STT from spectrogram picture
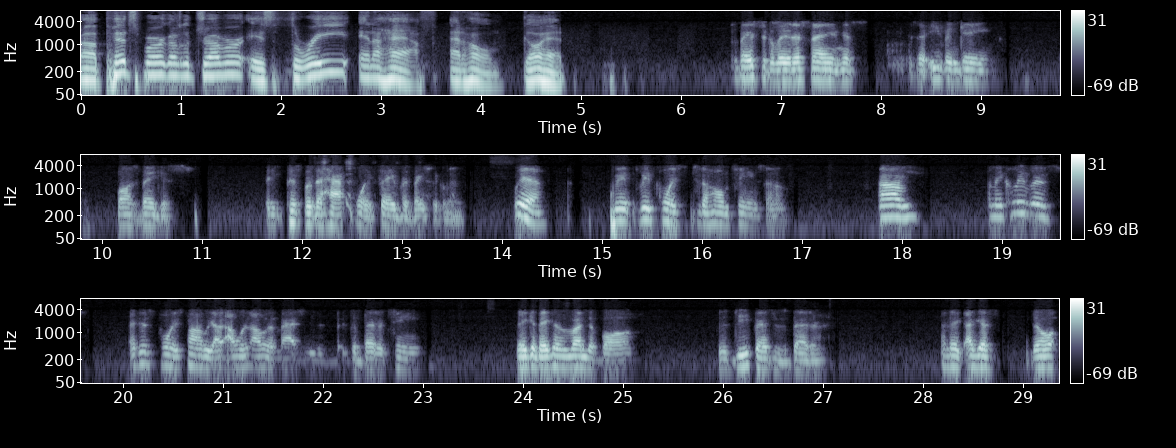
Uh, Pittsburgh, Uncle Trevor, is three and a half at home. Go ahead. Basically, they're saying it's, it's an even game. Las Vegas. Pittsburgh's a half point favorite, basically. Yeah, three three points to the home team. So, um, I mean, Cleveland's at this point is probably I, I would I would imagine the, the better team. They can they can run the ball. The defense is better. I think I guess they'll,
